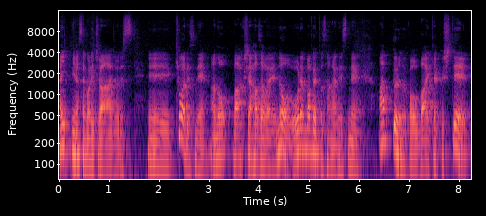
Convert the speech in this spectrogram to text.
はい、皆さんこんにちは、ジョーです。えー今日はですね、あのバークシャーハザウェイのウォーレン・バフェットさんがですね、アップルの株を売却して、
